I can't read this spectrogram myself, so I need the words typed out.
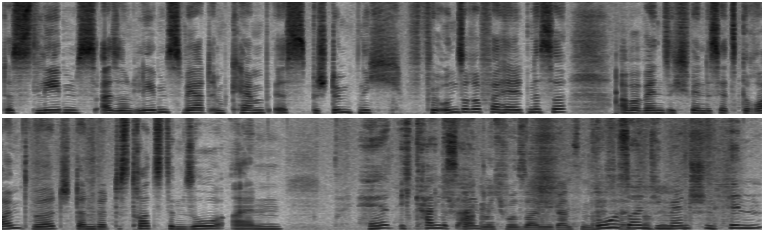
das Lebens, also lebenswert im Camp ist, bestimmt nicht für unsere Verhältnisse, aber wenn sich, wenn das jetzt geräumt wird, dann wird es trotzdem so ein hä, ich kann das Ich frag einfach. mich, wo sollen die ganzen Leute Wo sollen die hin? Menschen hin?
